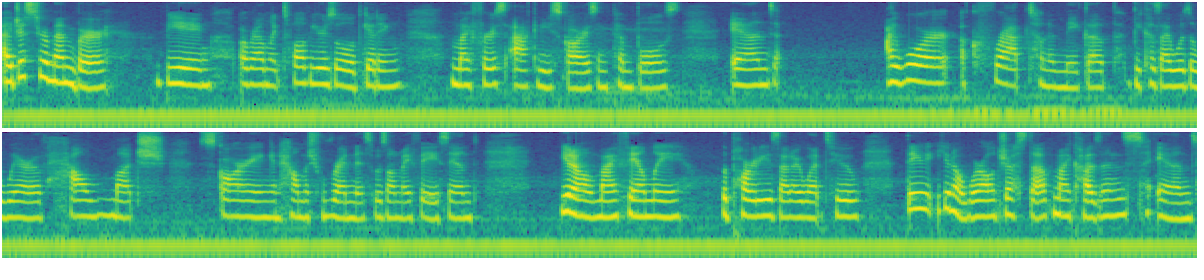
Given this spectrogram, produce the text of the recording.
I just remember being around like 12 years old, getting my first acne scars and pimples, and I wore a crap ton of makeup because I was aware of how much scarring and how much redness was on my face. And, you know, my family, the parties that I went to, they, you know, were all dressed up. My cousins and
